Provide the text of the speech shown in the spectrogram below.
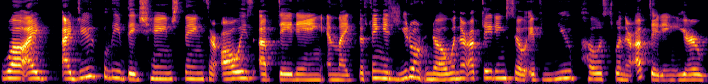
Well, I I do believe they change things. They're always updating and like the thing is you don't know when they're updating. So if you post when they're updating, your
